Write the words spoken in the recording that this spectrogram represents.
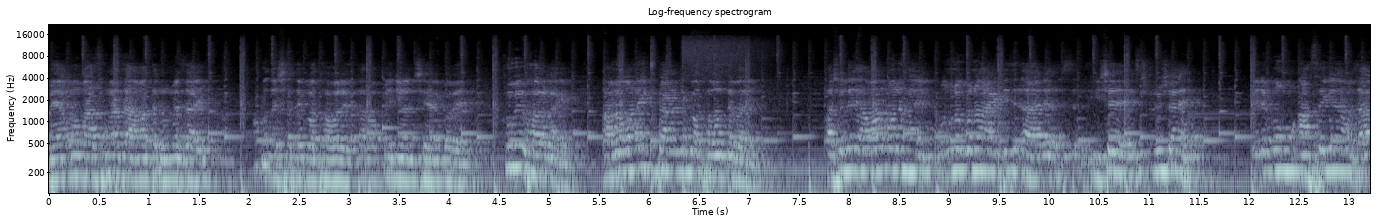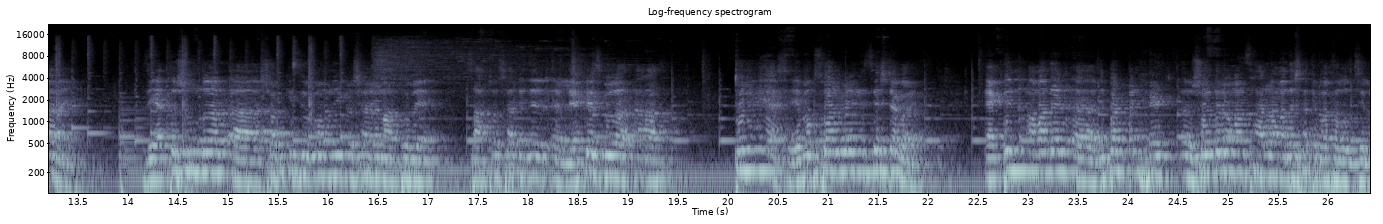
ম্যামও মাঝে মাঝে আমাদের রুমে যায়। আমাদের সাথে কথা বলে তার অপিনিয়ন শেয়ার করে খুবই ভালো লাগে। আমরা অনেক প্রাণী কথা বলতে পারি। আসলে আমার মনে হয় অন্য কোনো আইটি ইনস্টিটিউশনে এরকম আছে কিনা আমার জানা নাই। যে এত সুন্দর আহ, সবকিছু কমিউনিকেশনের মাধ্যমে ছাত্রছাত্রীদের ল্যাকেজগুলো তারা তুলে নিয়ে আসে এবং সলভ করার চেষ্টা করে। একদিন আমাদের department head Shahidur Rahman sir আমাদের সাথে কথা বলছিল।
